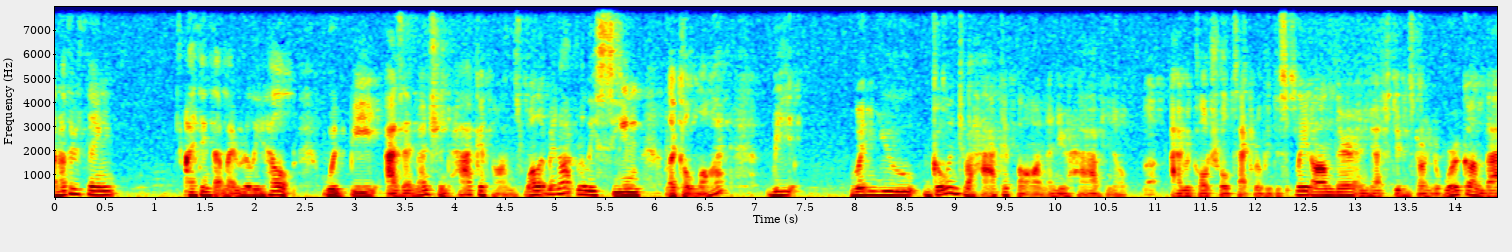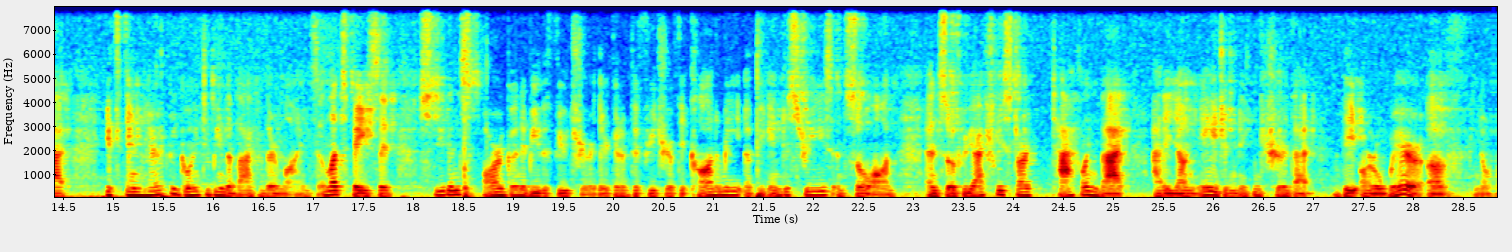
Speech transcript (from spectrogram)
another thing I think that might really help would be, as I mentioned, hackathons. While it may not really seem like a lot, we when you go into a hackathon and you have you know agricultural tech really displayed on there and you have students starting to work on that it's inherently going to be in the back of their minds. And let's face it students are going to be the future. They're going to be the future of the economy of the industries and so on. And so if we actually start tackling that at a young age and making sure that they are aware of you know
